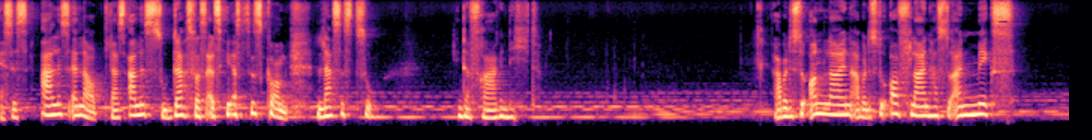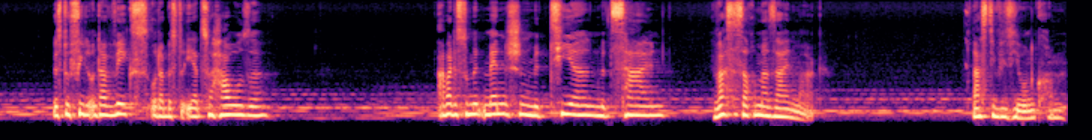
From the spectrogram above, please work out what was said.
Es ist alles erlaubt. Lass alles zu. Das, was als erstes kommt, lass es zu. Hinterfrage nicht. Arbeitest du online, arbeitest du offline, hast du einen Mix? Bist du viel unterwegs oder bist du eher zu Hause? Arbeitest du mit Menschen, mit Tieren, mit Zahlen, was es auch immer sein mag? Lass die Vision kommen.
